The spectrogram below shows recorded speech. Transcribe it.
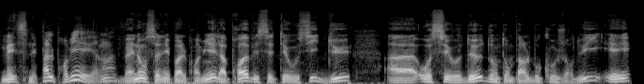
mais ce n'est pas le premier. Hein. Ben non, ce n'est pas le premier. La preuve, c'était aussi dû au CO2 dont on parle beaucoup aujourd'hui et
